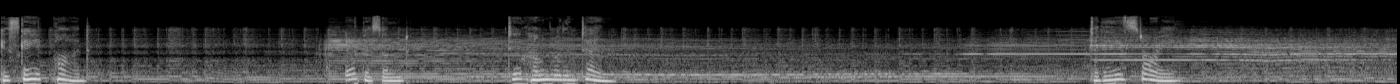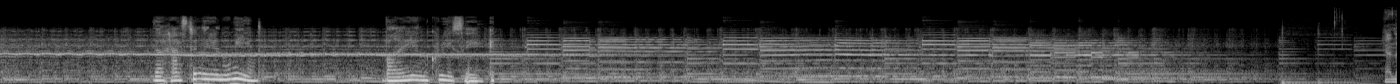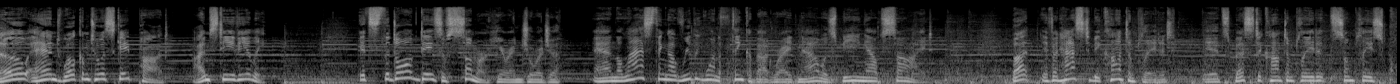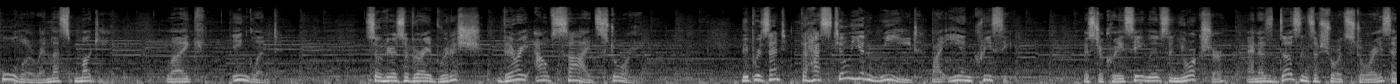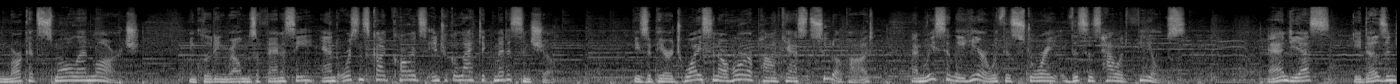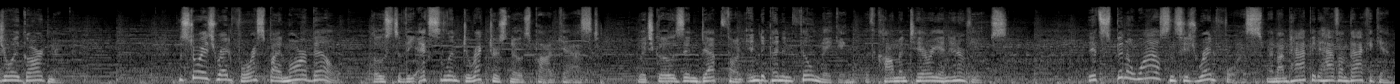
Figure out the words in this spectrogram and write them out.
Escape Pod. Episode 210. Today's story The Hastillian Weed by Ian Creasey. Hello, and welcome to Escape Pod. I'm Steve Eley. It's the dog days of summer here in Georgia, and the last thing I really want to think about right now is being outside. But if it has to be contemplated, it's best to contemplate it someplace cooler and less muggy, like England. So here's a very British, very outside story. We present The Hastillian Weed by Ian Creasey. Mr. Creasey lives in Yorkshire and has dozens of short stories in markets small and large, including Realms of Fantasy and Orson Scott Card's Intergalactic Medicine Show. He's appeared twice in our horror podcast Pseudopod, and recently here with his story This Is How It Feels. And yes, he does enjoy gardening. The story is read for us by Marc Bell, host of the excellent Director's Notes podcast, which goes in depth on independent filmmaking with commentary and interviews. It's been a while since he's read for us, and I'm happy to have him back again.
